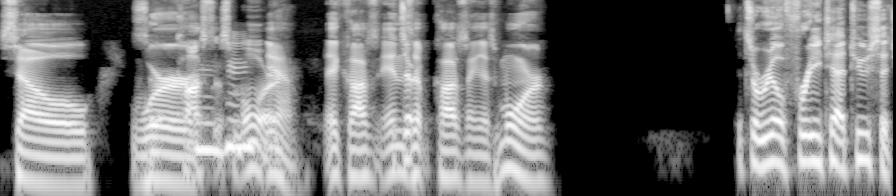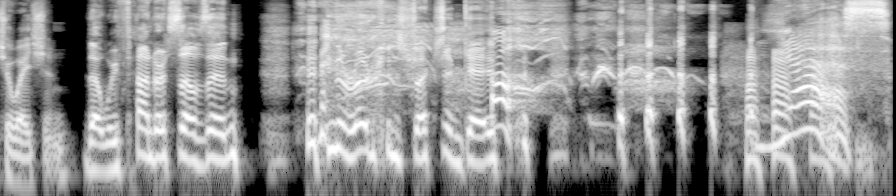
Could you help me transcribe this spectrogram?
So So we're cost us Mhm. more. yeah, it costs ends a- up costing us more. It's a real free tattoo situation that we found ourselves in in the road construction game. yes.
